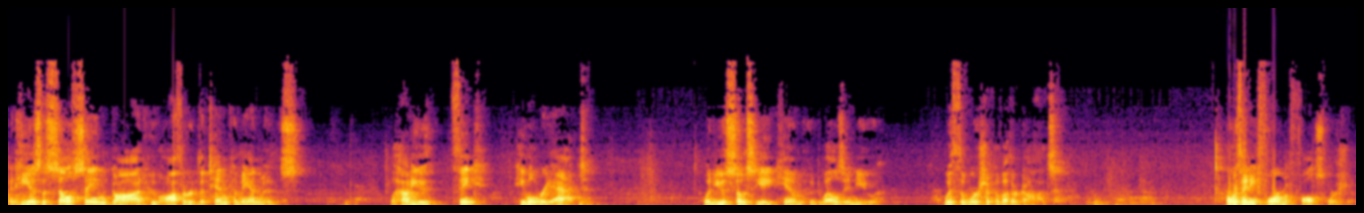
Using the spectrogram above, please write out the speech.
and He is the self same God who authored the Ten Commandments, well, how do you think He will react when you associate Him who dwells in you with the worship of other gods? Or with any form of false worship?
